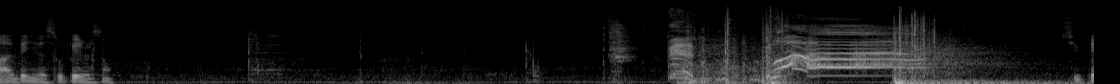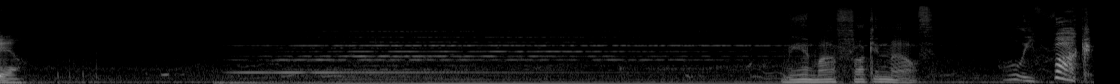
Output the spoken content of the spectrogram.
Ah, Ben il va se louper, je le sens. Super. Me and my fucking mouth. Holy fuck!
